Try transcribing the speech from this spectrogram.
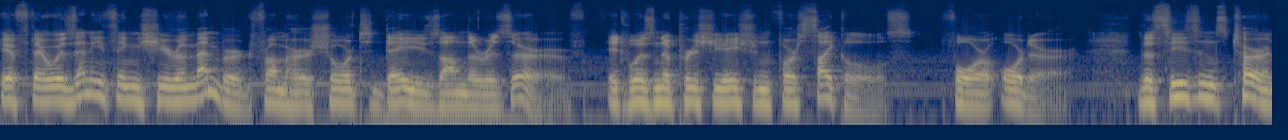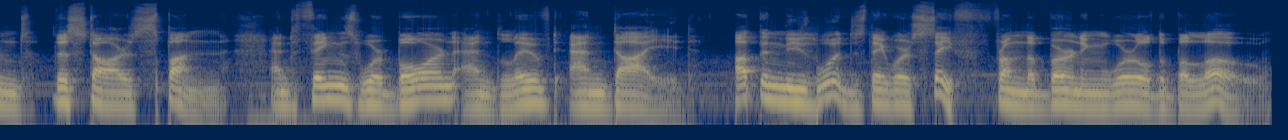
If there was anything she remembered from her short days on the reserve, it was an appreciation for cycles, for order. The seasons turned, the stars spun, and things were born and lived and died. Up in these woods they were safe from the burning world below,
